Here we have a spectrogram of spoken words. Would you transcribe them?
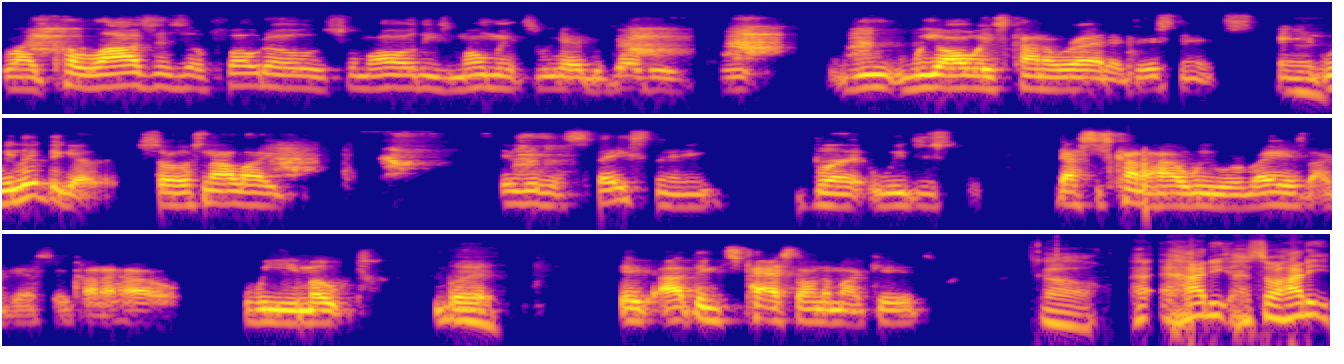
like collages of photos from all these moments we had together. We we, we always kind of were at a distance and mm. we lived together. So it's not like it was a space thing, but we just that's just kind of how we were raised, I guess, and kind of how we emote. But mm. it, I think it's passed on to my kids. Oh, how do you? So how do you?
